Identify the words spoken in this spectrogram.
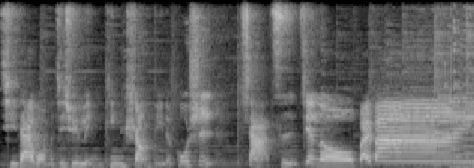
期待我们继续聆听上帝的故事，下次见喽，拜拜。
